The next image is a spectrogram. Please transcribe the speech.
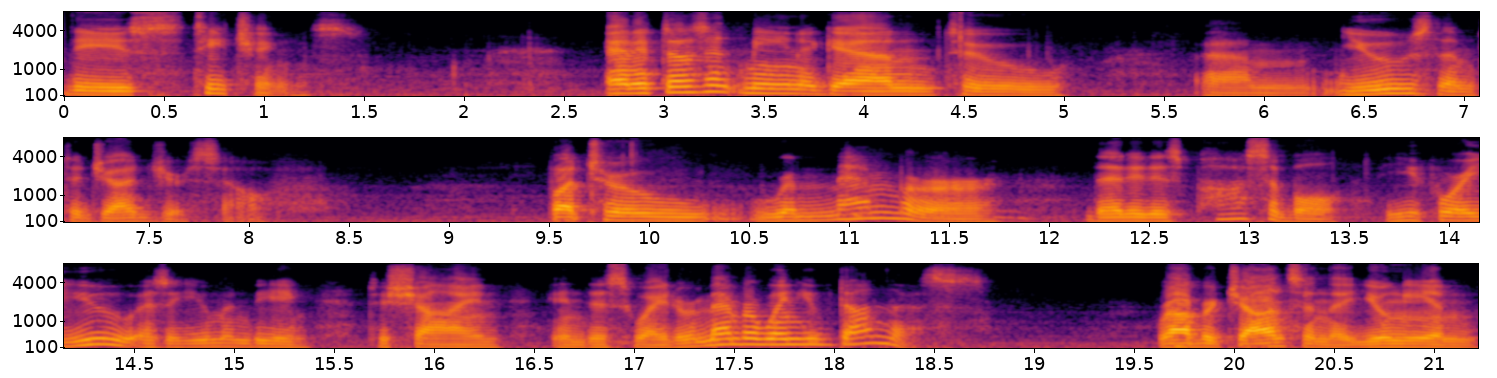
these teachings, and it doesn't mean, again, to um, use them to judge yourself, but to remember that it is possible for you as a human being to shine in this way. To remember when you've done this. Robert Johnson, the Jungian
